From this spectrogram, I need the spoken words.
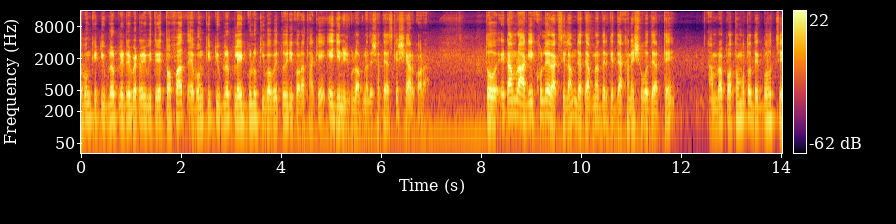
এবং কি টিউবলার প্লেটের ব্যাটারির ভিতরে তফাত এবং কি টিউবলার প্লেটগুলো কীভাবে তৈরি করা থাকে, এই জিনিসগুলো আপনাদের সাথে আজকে শেয়ার করা। তো এটা আমরা আগেই খুলে রাখছিলাম, যাতে আপনাদেরকে দেখানোর সুবিধার্থে। আমরা প্রথমত দেখব হচ্ছে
